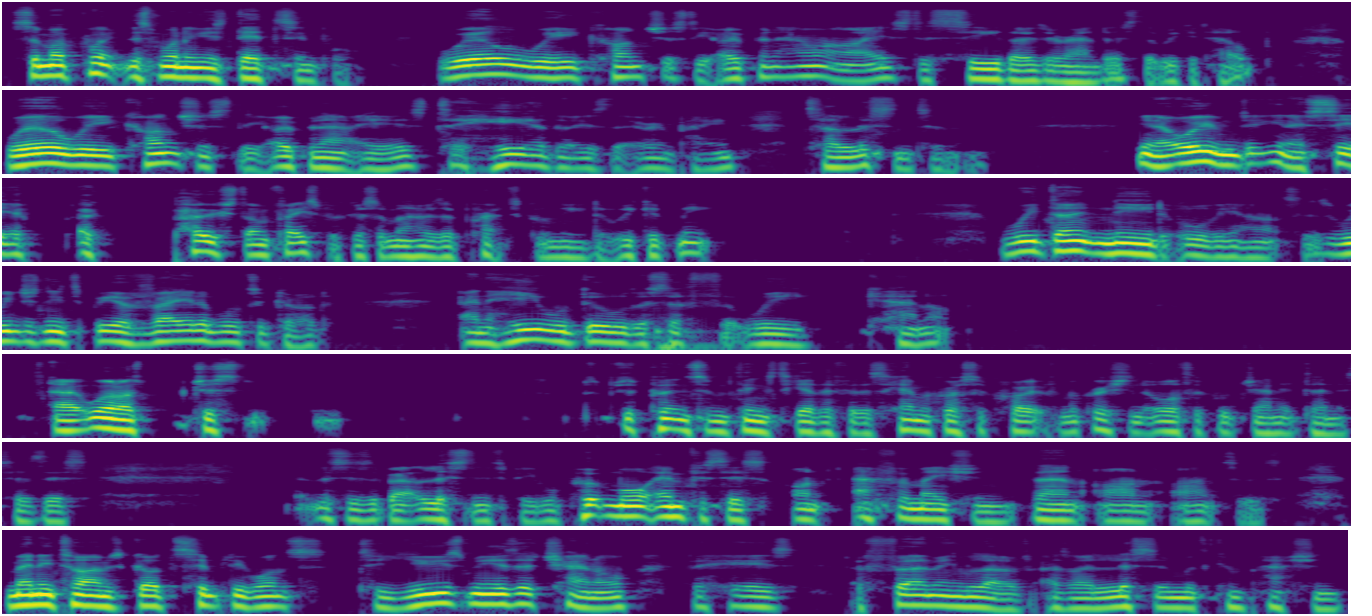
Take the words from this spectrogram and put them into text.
So, my point this morning is dead simple. Will we consciously open our eyes to see those around us that we could help? Will we consciously open our ears to hear those that are in pain, to listen to them? You know, or even, you know, see a, a post on Facebook of someone who has a practical need that we could meet. We don't need all the answers. We just need to be available to God, and He will do all the stuff that we cannot. Uh, well, I was just just putting some things together for this, I came across a quote from a Christian author called Janet Dunn. It says this. This is about listening to people. Put more emphasis on affirmation than on answers. Many times, God simply wants to use me as a channel for His affirming love as I listen with compassion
